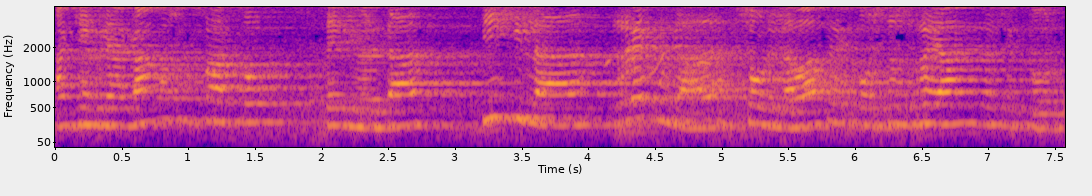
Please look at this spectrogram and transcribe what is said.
a que rehagamos un pacto de libertad vigilada, regulada, sobre la base de costos reales del sector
